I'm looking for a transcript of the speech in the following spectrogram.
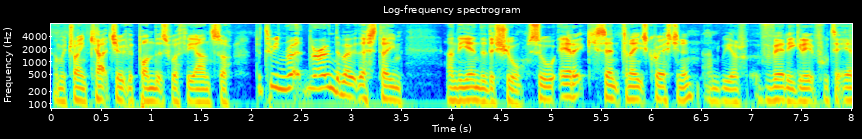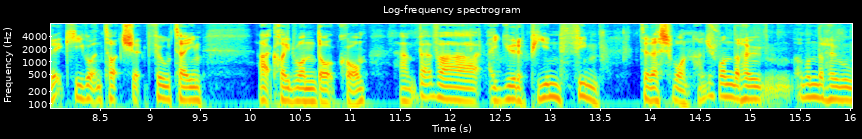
and we try and catch out the pundits with the answer between round about this time and the end of the show. So Eric sent tonight's question in, and we are very grateful to Eric. He got in touch at full time at Clyde1.com. A um, bit of a, a, European theme to this one. I just wonder how I wonder how we'll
